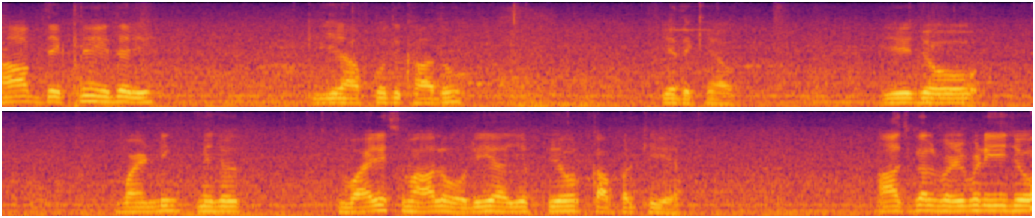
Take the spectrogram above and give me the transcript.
आप देख लें इधर ही कि ये आपको दिखा दूँ। ये देखिए आप। ये जो वाइंडिंग में जो वायर इस्तेमाल हो रही है, ये प्योर कापर की है। आजकल बड़ी बड़ी जो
